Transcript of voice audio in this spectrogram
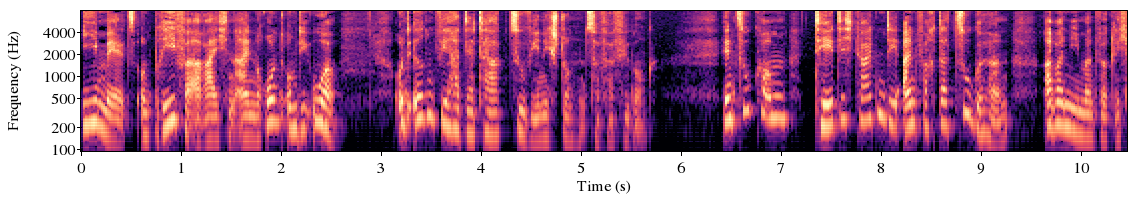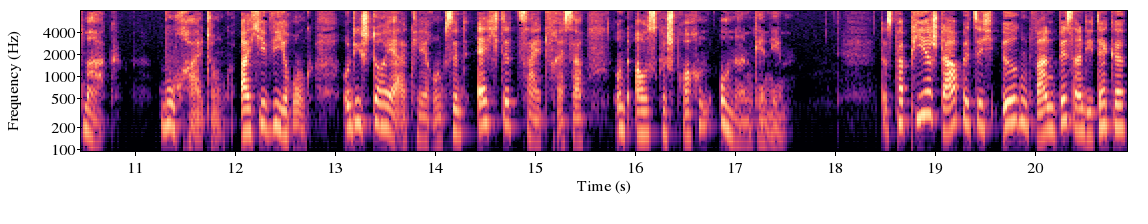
E-Mails und Briefe erreichen einen rund um die Uhr. Und irgendwie hat der Tag zu wenig Stunden zur Verfügung. Hinzu kommen Tätigkeiten, die einfach dazugehören, aber niemand wirklich mag. Buchhaltung, Archivierung und die Steuererklärung sind echte Zeitfresser und ausgesprochen unangenehm. Das Papier stapelt sich irgendwann bis an die Decke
